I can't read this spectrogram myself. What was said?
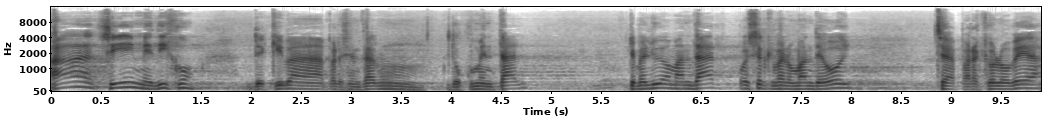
Ah, sí, me dijo de que iba a presentar un documental, que me lo iba a mandar, puede ser que me lo mande hoy, o sea, para que lo vea.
